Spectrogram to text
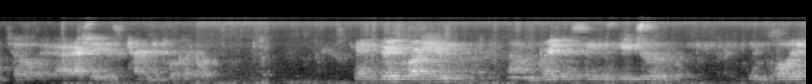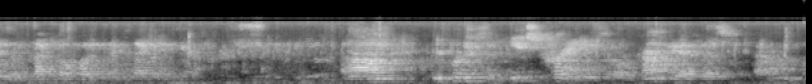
until it actually is turned into a liquid? Okay, good question. Um, great to see the future employees of Bechtel the next decade. Um, we produce each train, so currently at this um,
